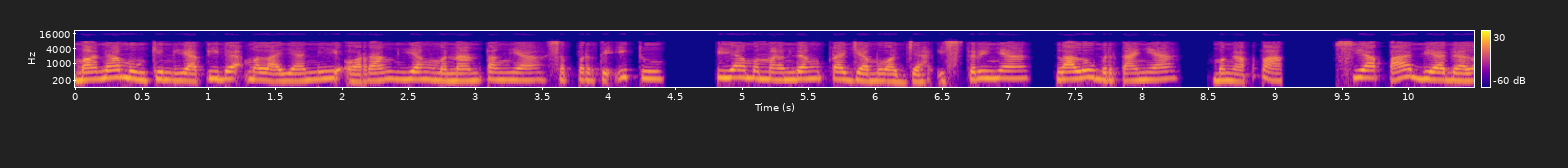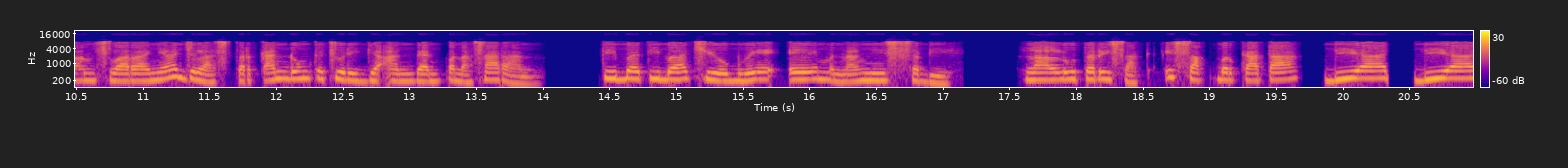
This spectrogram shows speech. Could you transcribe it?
mana mungkin ia tidak melayani orang yang menantangnya seperti itu? Ia memandang tajam wajah istrinya, lalu bertanya, mengapa? Siapa dia dalam suaranya jelas terkandung kecurigaan dan penasaran. Tiba-tiba Ciu Bwe menangis sedih. Lalu terisak-isak berkata, dia, dia,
